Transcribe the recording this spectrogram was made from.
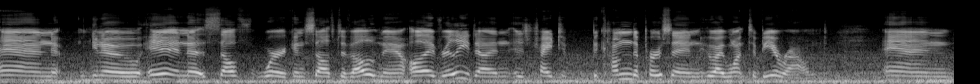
And, you know, in self work and self development, all I've really done is try to become the person who I want to be around. And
